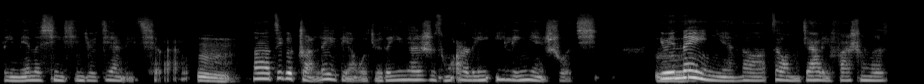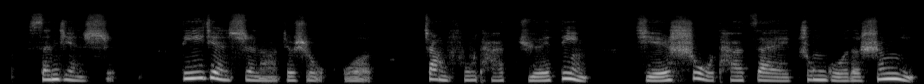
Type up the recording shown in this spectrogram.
里面的信心就建立起来了。嗯，那这个转泪点，我觉得应该是从二零一零年说起，因为那一年呢，在我们家里发生了三件事。第一件事呢，就是我丈夫他决定。结束他在中国的生意，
